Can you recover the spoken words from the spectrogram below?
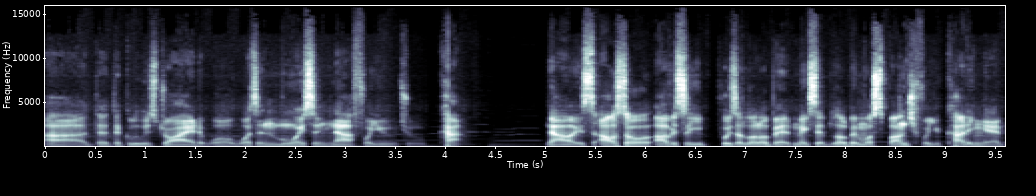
Uh, the the glue is dried or wasn't moist enough for you to cut. Now it's also obviously puts a little bit, makes it a little bit more sponge for you cutting it.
